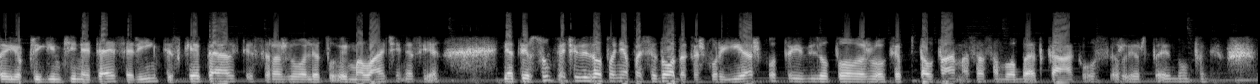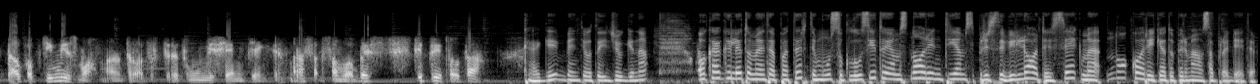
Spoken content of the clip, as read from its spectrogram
tai jo prigimtinė teisė rinktis, kaip elgtis, ir aš galvoju, lietuviai malaičiai, nes jie net ir sunkmečių vis dėlto nepasiduoda, kažkur ieško, tai vis dėlto, galvoju, kaip tauta mes esame labai atkaklus ir, ir tai, nu, daug optimizmo, man atrodo, turėtų mums visiems tiekti. Mes esame labai stipri tauta. Kągi, bent jau tai džiugina. O ką galėtumėte patarti mūsų klausytojams, norintiems prisivilioti sėkmę, nuo ko reikėtų pirmiausia pradėti?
